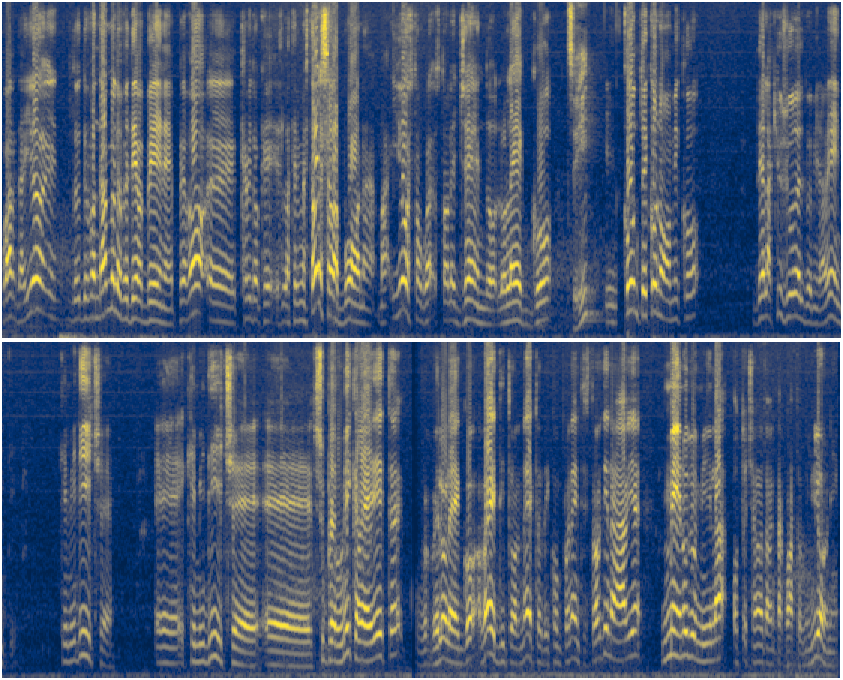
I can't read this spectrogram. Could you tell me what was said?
Guarda, io eh, devo andarmelo a vedere bene, però eh, credo che la trimestrale sarà buona, ma io sto, sto leggendo, lo leggo, sì? il conto economico della chiusura del 2020, che mi dice, eh, che mi dice eh, Super Unicredit, ve lo leggo, reddito al netto dei componenti straordinarie, meno 2.834 milioni.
